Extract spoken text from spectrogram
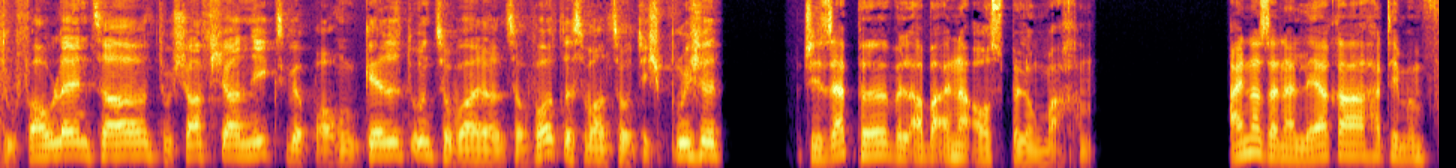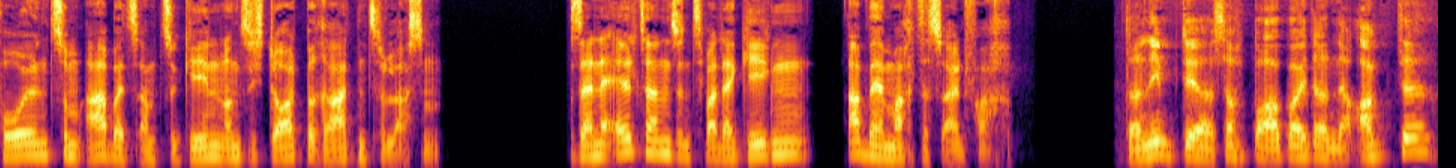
Du Faulenzer, du schaffst ja nichts, wir brauchen Geld und so weiter und so fort. Das waren so die Sprüche. Giuseppe will aber eine Ausbildung machen. Einer seiner Lehrer hat ihm empfohlen, zum Arbeitsamt zu gehen und sich dort beraten zu lassen. Seine Eltern sind zwar dagegen, aber er macht es einfach. Da nimmt der Sachbearbeiter eine Akte,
